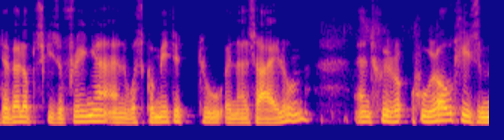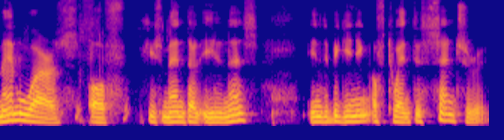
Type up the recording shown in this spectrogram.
developed schizophrenia and was committed to an asylum, and who, who wrote his memoirs of his mental illness in the beginning of 20th century.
